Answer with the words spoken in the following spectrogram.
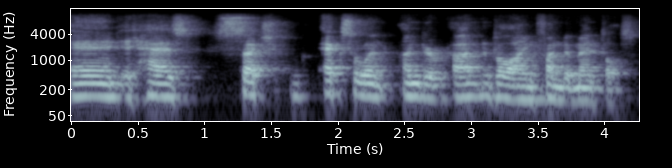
and it has such excellent under, underlying fundamentals.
